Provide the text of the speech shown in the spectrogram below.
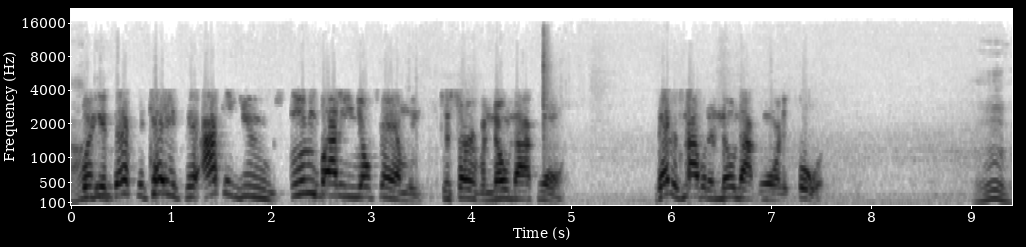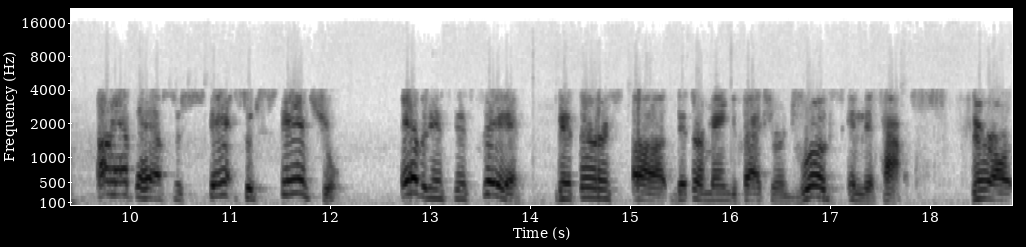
I But if that's the case, then I can use anybody in your family to serve a no knock warrant. That is not what a no knock warrant is for. Mm. I have to have substan- substantial evidence that says that there's uh, that they're manufacturing drugs in this house. There are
